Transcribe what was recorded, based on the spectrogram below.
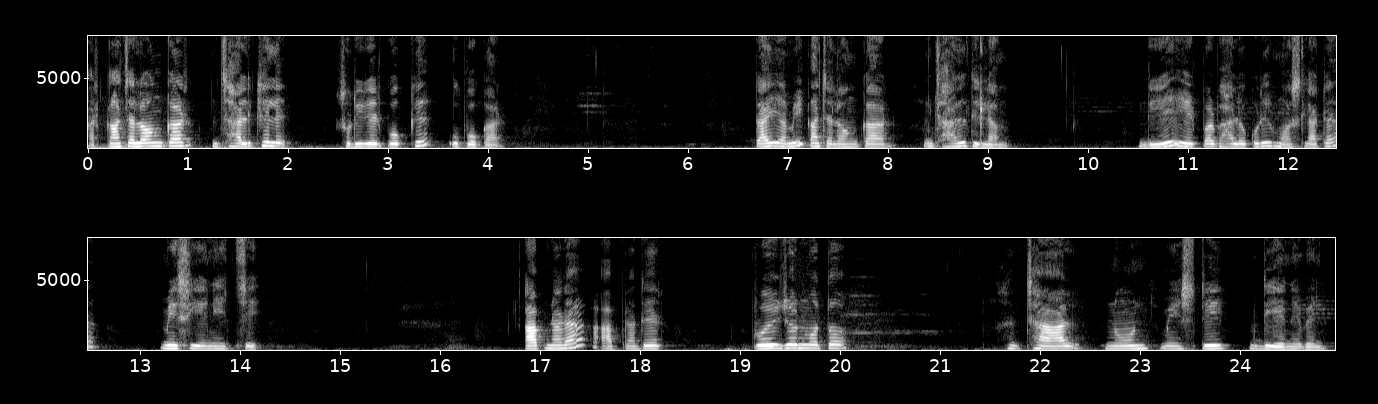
আর কাঁচা লঙ্কার ঝাল খেলে শরীরের পক্ষে উপকার। তাই আমি কাঁচা লঙ্কার ঝাল দিলাম। দিয়ে এরপর ভালো করে মশলাটা মিশিয়ে নিচ্ছি। আপনারা আপনাদের প্রয়োজন মতো ঝাল, নুন, মিষ্টি দিয়ে নেবেন।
